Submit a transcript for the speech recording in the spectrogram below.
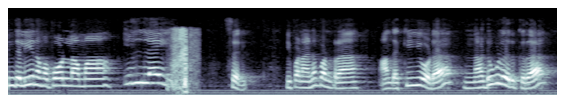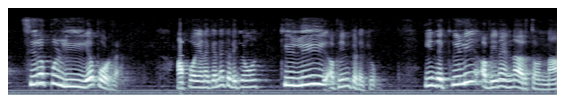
இந்த லீ நம்ம போடலாமா? இல்லை. சரி. இப்போ நான் என்ன பண்ணுறேன் அந்த கீயோட நடுவில் இருக்கிற சிறப்பு லீயை போடுறேன். அப்போ எனக்கு என்ன கிடைக்கும்? கிளி அப்படின்னு கிடைக்கும். இந்த கிளி அப்படின்னா என்ன அர்த்தம்னா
